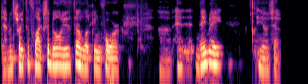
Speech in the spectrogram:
demonstrate the flexibility that they're looking for. Uh, and they may you know, say,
